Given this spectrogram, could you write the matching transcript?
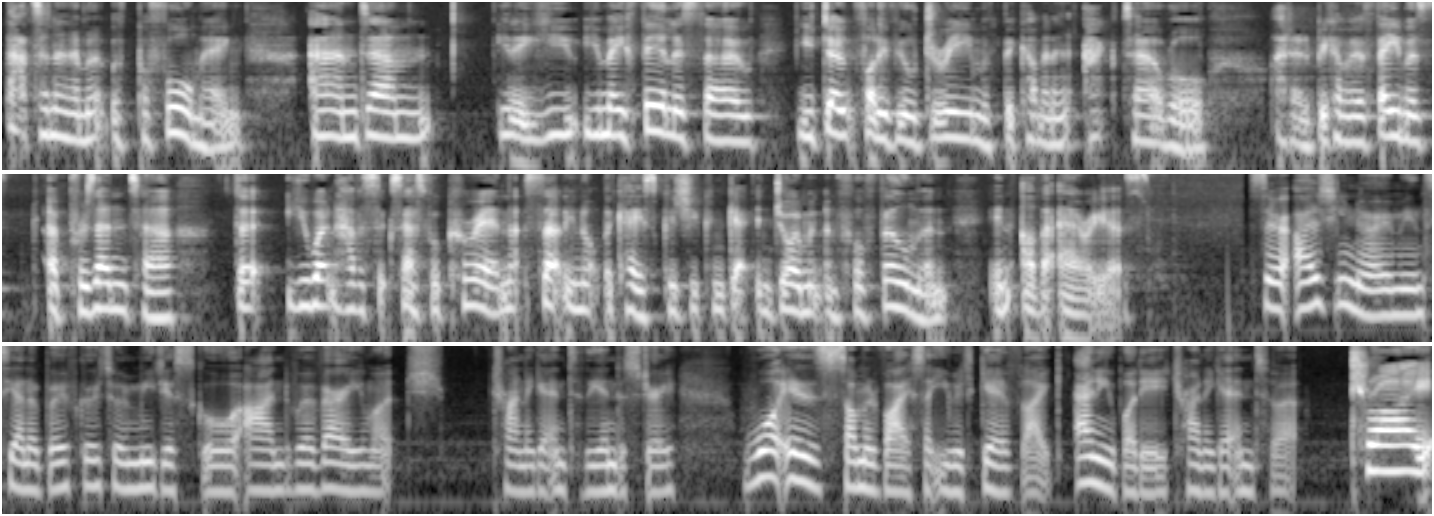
that's an element of performing. And um, you know, you, you may feel as though you don't follow your dream of becoming an actor or, I don't know, becoming a famous a presenter, that you won't have a successful career. And that's certainly not the case because you can get enjoyment and fulfillment in other areas. So, as you know, me and Sienna both go to a media school and we're very much trying to get into the industry. What is some advice that you would give, like anybody trying to get into it? Try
